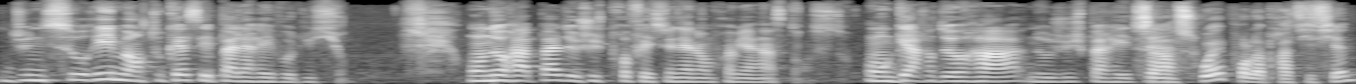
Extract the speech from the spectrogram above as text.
d'une souris, mais en tout cas, c'est pas la révolution. On n'aura pas de juge professionnel en première instance. On gardera nos juges paritaires. C'est un souhait pour la praticienne?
